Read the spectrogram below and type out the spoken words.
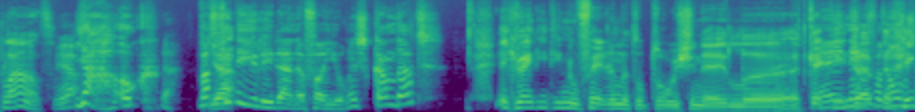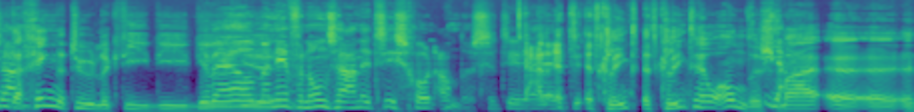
de zat. plaat. ja ook. Wat Ja. vinden jullie daar nou van, jongens? Kan dat? Ik weet niet in hoeverre het op de originele... het kijk, Nee, die- neem daar, ging, aan. daar ging natuurlijk die... die, die Jawel, eh, maar neem van ons aan, het is gewoon anders. Het, is- Ja, het, het, klinkt, het klinkt heel anders. Ja. Maar eh, eh,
